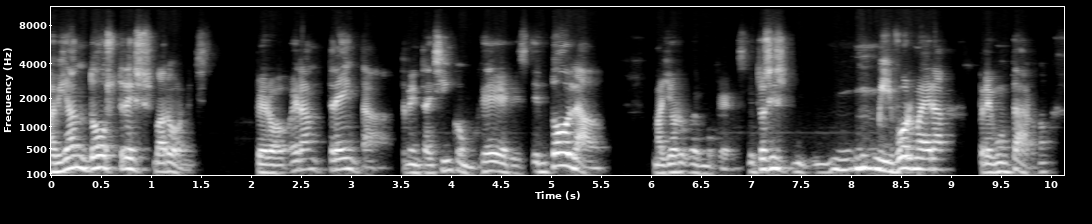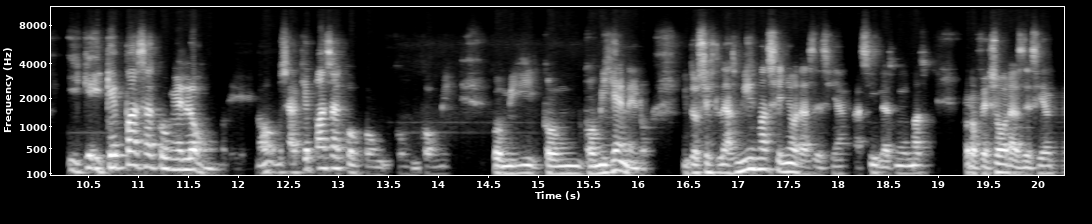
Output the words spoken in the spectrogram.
Habían dos, tres varones, pero eran 30, 35 mujeres, en todo lado, mayor mujeres. Entonces, mi forma era preguntar, ¿no? ¿Y qué, ¿Y qué, pasa con el hombre? ¿no? O sea, ¿qué pasa con, con, con, con mi, mi, mi, género? Entonces, las mismas señoras decían así, las mismas profesoras decían,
